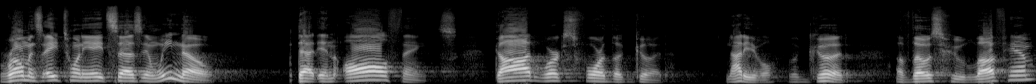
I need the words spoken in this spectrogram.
Romans 8:28 says, "And we know that in all things God works for the good not evil, the good of those who love him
